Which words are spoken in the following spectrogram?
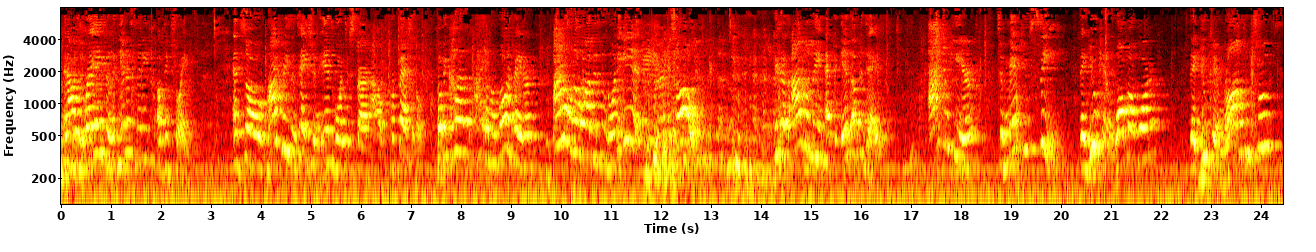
And I was raised in the inner city of Detroit. And so my presentation is going to start out professional. But because I am a motivator, I don't know how this is going to end. So, because I believe at the end of the day, I am here to make you see that you can walk on water, that you can run through truth,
